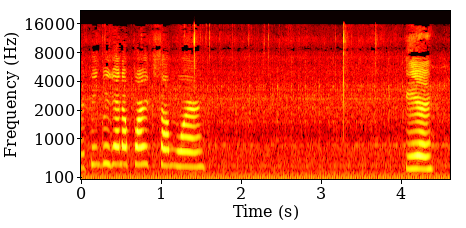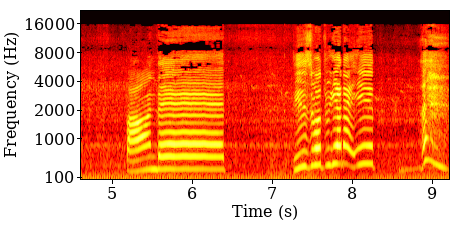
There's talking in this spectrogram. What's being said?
I think we're gonna park somewhere. Here. Found it. This is what we're gonna eat.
